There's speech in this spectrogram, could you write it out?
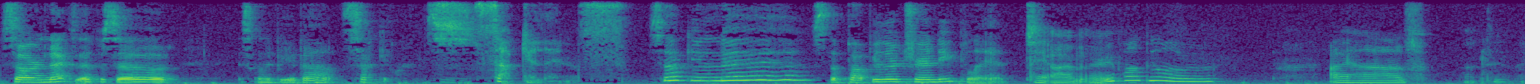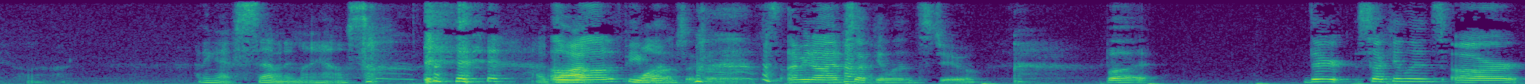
So, our next episode is going to be about succulents. Succulents. Succulents, the popular trendy plant. They are very popular. I have. one, two, three, four, five. I think I have seven in my house. I A lot of people one. have succulents. I mean, I have succulents too, but their succulents are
